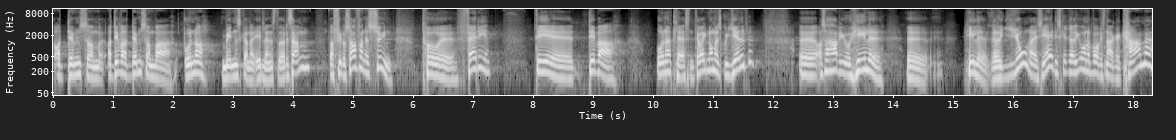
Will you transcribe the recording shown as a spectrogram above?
og, dem, som, og det var dem, som var under menneskerne et eller andet sted. Og det samme var filosofernes syn på øh, fattige. Det, øh, det var underklassen. Det var ikke nogen, man skulle hjælpe. Øh, og så har vi jo hele, øh, hele religioner, asiatiske religioner, hvor vi snakker karma,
